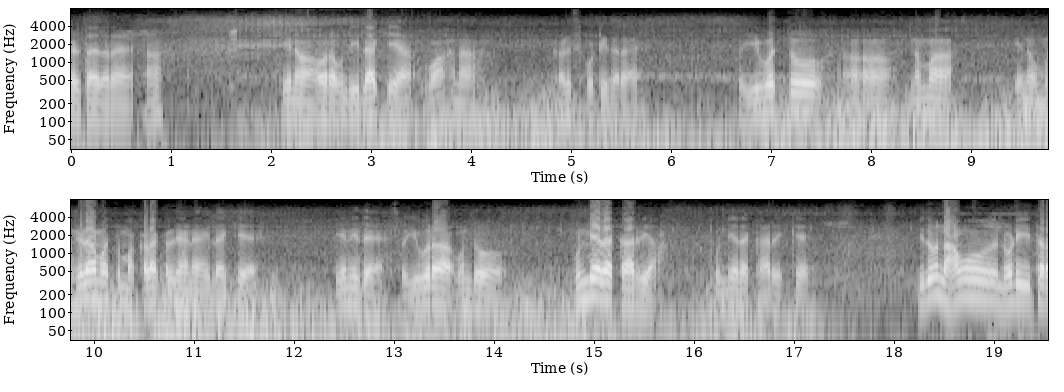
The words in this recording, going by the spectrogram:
ಹೇಳ್ತಾ ಇದ್ದಾರೆ? ಏನೋ ಅವರ ಒಂದು ಇಲಾಖೆಯ ವಾಹನ ಕಳಿಸ್ಕೊಟ್ಟಿದ್ದಾರೆ. ಸೊ ಇವತ್ತು ನಮ್ಮ ಏನು ಮಹಿಳಾ ಮತ್ತು ಮಕ್ಕಳ ಕಲ್ಯಾಣ ಇಲಾಖೆ ಏನಿದೆ? ಸೊ ಇವರ ಒಂದು ಪುಣ್ಯದ ಕಾರ್ಯ, ಪುಣ್ಯದ ಕಾರ್ಯಕ್ಕೆ ಇದು ನಾವು ನೋಡಿ ಈ ಥರ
